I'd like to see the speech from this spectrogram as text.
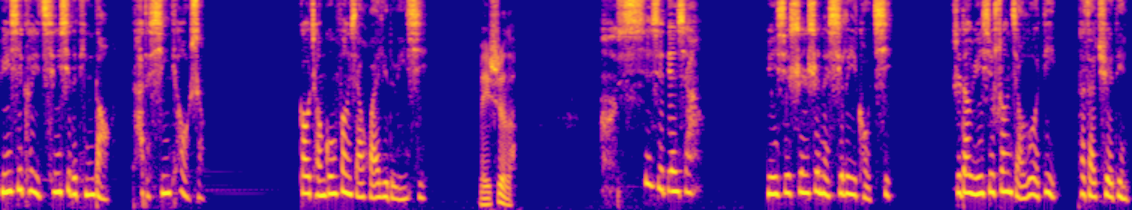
云溪可以清晰的听到他的心跳声。高长恭放下怀里的云溪，没事了。谢谢殿下。云溪深深的吸了一口气，直到云溪双脚落地，他才确定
